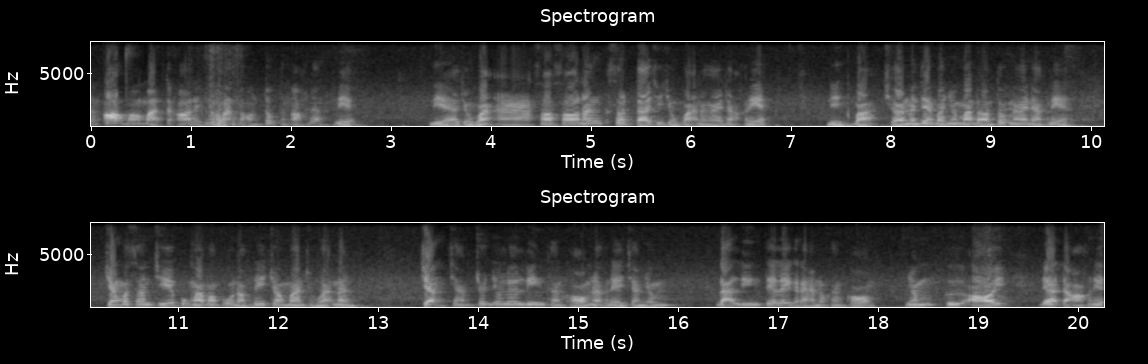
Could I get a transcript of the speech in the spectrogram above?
ទាំងអស់ហ្មងបាទទាំងអស់ដែលខ្ញុំបានដោនទុកទាំងអស់ហ្នឹងនេះ នេះចង្វាក់អាសសហ្នឹងសុទ្ធតែជាចង្វាក់ហ្នឹងហើយបងប្អូននេះបាទច្រើនមែនទែនបាទខ្ញុំបានដោនទុកហ្នឹងហើយបងប្អូនអញ្ចឹងបើសិនជាពុកម៉ែបងប្អូនអ្នកគ្នាចង់បានចង្វាក់ហ្នឹងអញ្ចឹងចាំចុចយកលើ link ខាងក្រោមអ្នកគ្នាចាំខ្ញុំដាក់ link Telegram នៅខាងក្រោមខ្ញុំគឺឲ្យអ្នកទាំងអស់គ្នា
